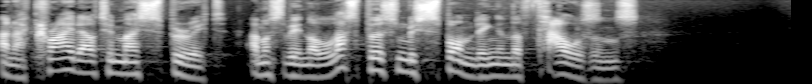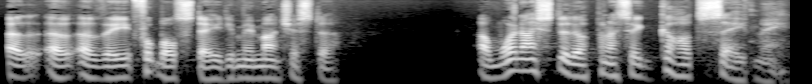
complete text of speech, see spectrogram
And I cried out in my spirit. I must have been the last person responding in the thousands of the football stadium in Manchester. And when I stood up and I said, God save me,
